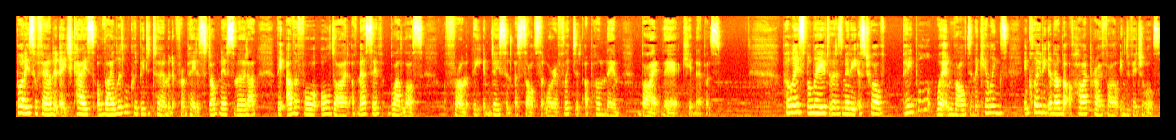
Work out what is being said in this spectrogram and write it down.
Bodies were found in each case, although little could be determined from Peter Stogneff's murder. The other four all died of massive blood loss from the indecent assaults that were inflicted upon them by their kidnappers. Police believed that as many as 12 people were involved in the killings, including a number of high profile individuals,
